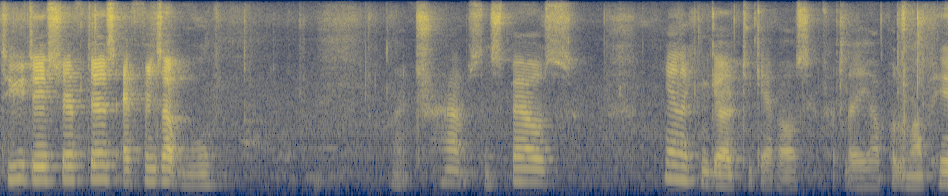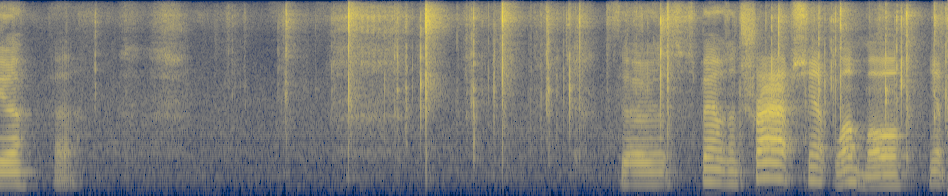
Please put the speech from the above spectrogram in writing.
Two D shifters, everything's up. Right, traps and spells. Yeah, they can go together separately. I'll put them up here. Uh, so spells and traps. Yep, one more. Yep.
